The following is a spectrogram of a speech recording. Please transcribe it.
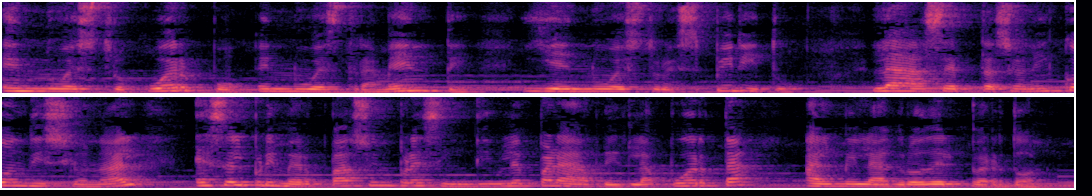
en nuestro cuerpo, en nuestra mente y en nuestro espíritu. La aceptación incondicional es el primer paso imprescindible para abrir la puerta al milagro del perdón.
